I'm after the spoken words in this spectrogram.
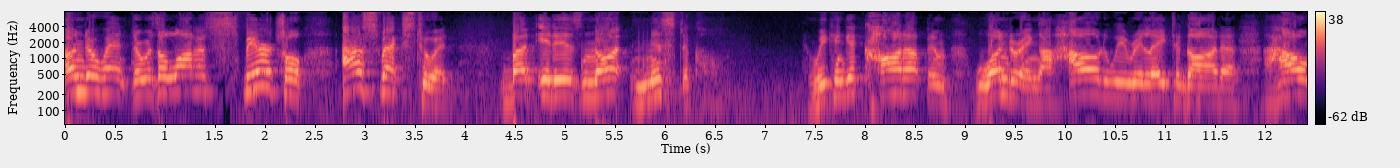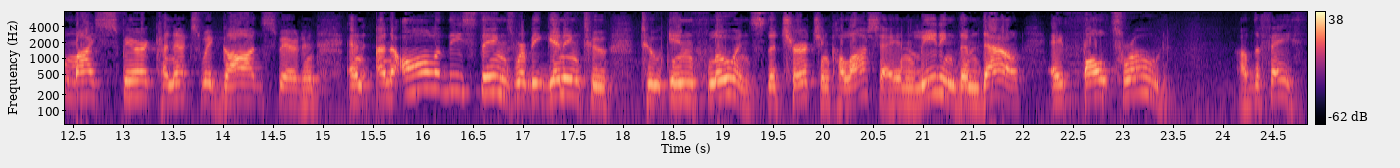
underwent. There was a lot of spiritual aspects to it, but it is not mystical. We can get caught up in wondering uh, how do we relate to God, uh, how my spirit connects with God's spirit, and, and, and all of these things were beginning to, to influence the church in Colossae and leading them down a false road of the faith.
